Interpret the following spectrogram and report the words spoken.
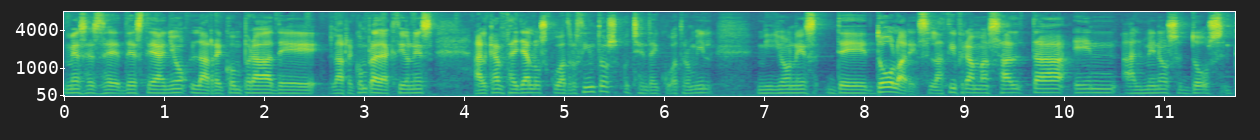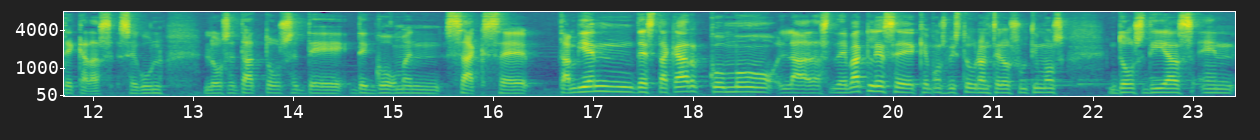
meses de, este año la recompra de, la recompra de acciones alcanza ya los 484 mil millones de dólares, la cifra más alta en al menos dos décadas, según los datos de, de Goldman Sachs. Eh, también destacar cómo las debacles eh, que hemos visto durante los últimos dos días en,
